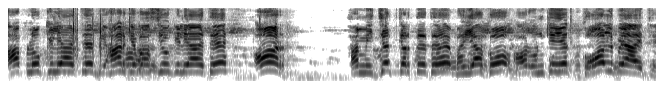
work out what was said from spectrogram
आप लोग के लिए आए थे बिहार के वासियों के लिए आए थे और हम इज़्ज़त करते थे भैया को और उनके एक कॉल पे आए थे।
